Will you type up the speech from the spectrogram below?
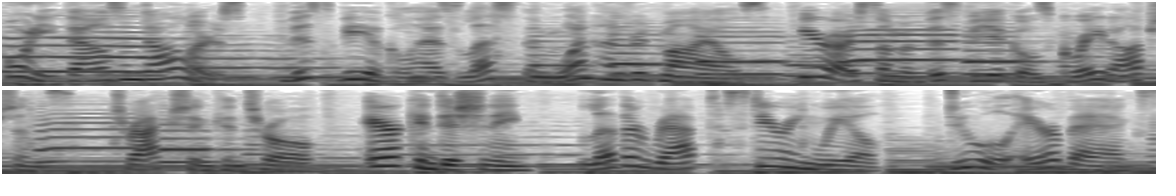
$40,000. This vehicle has less than 100 miles. Here are some of this vehicle's great options. Traction control, air conditioning, leather-wrapped steering wheel, dual airbags,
